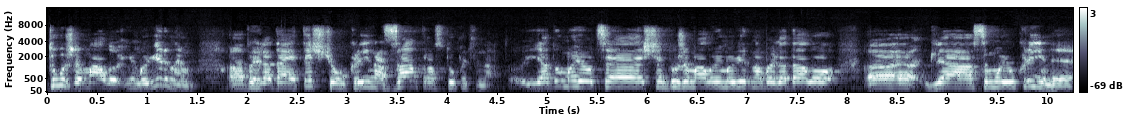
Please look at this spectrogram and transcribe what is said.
дуже мало імовірним е, виглядає те, що Україна завтра вступить в НАТО. Я думаю, це ще дуже мало ймовірно виглядало для самої України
